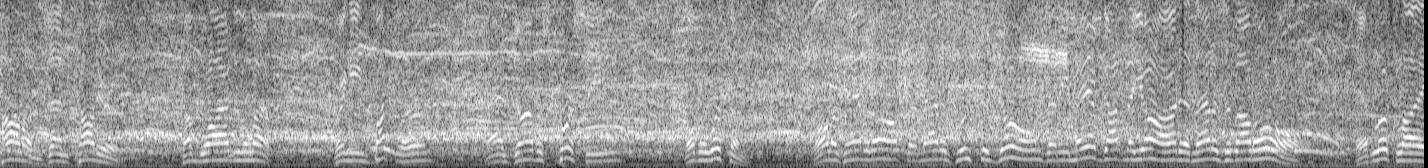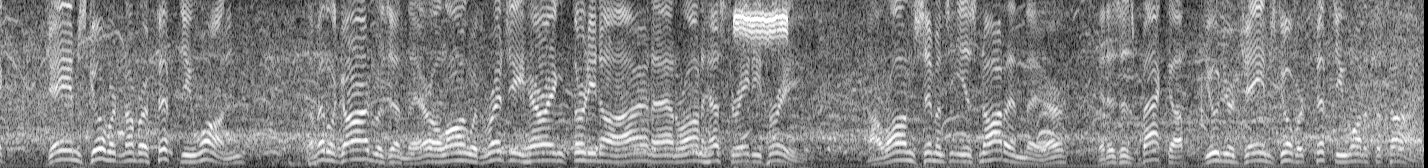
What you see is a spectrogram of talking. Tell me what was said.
Collins and Collier come wide to the left, bringing Butler and Jarvis Coursey over with them. Ball is handed off, and that is Rooster Jones, and he may have gotten a yard, and that is about all. It looked like James Gilbert, number 51, the middle guard was in there, along with Reggie Herring, 39, and Ron Hester, 83. Now, Ron Simmons is not in there. It is his backup, junior James Gilbert, 51 at the time.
